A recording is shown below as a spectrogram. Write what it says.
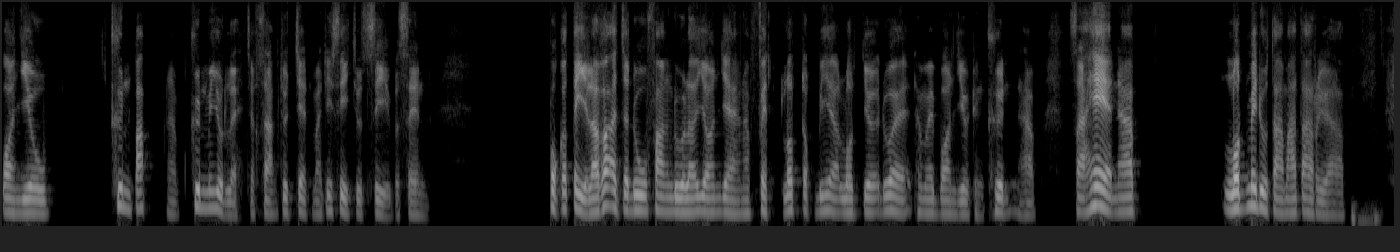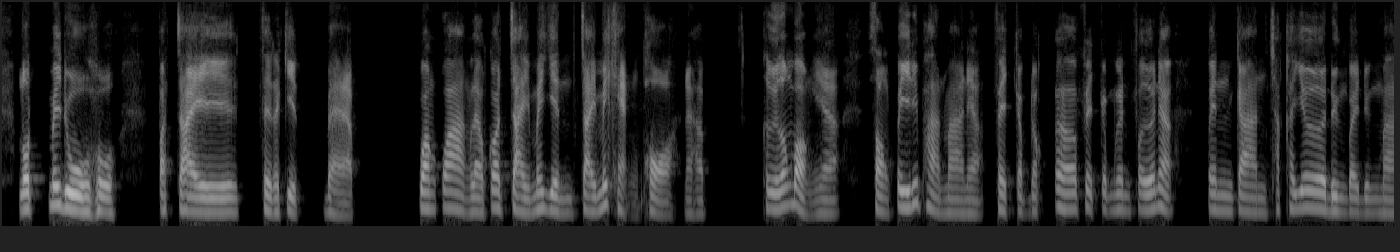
บอลยิวขึ้นปั๊บนะครับขึ้นไม่หยุดเลยจาก 3.7 มาที่ 4.4%ปอร์เซ็นปกติเราก็อาจจะดูฟังดูแล้วย้อนแยงนะเฟดลดดอกเบี้ยลดเยอะด้วยทำไมบอลยิวถึงขึ้นนะครับ สาเหตุนะครับลดไม่ดูตามาตาเรือครับลดไม่ดูปัจจัยเศรษฐกิจแบบกว้างๆ แล้วก็ใจไม่เย็นใจไม่แข็งพอนะครับ คือต้องบอกเงี้ยสองปีที่ผ่านมาเนี่ยเฟดกับดอกเออเฟดกับเงินเฟ้อเนี่ยเป็นการชักเขย่อดึงไปดึงมา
